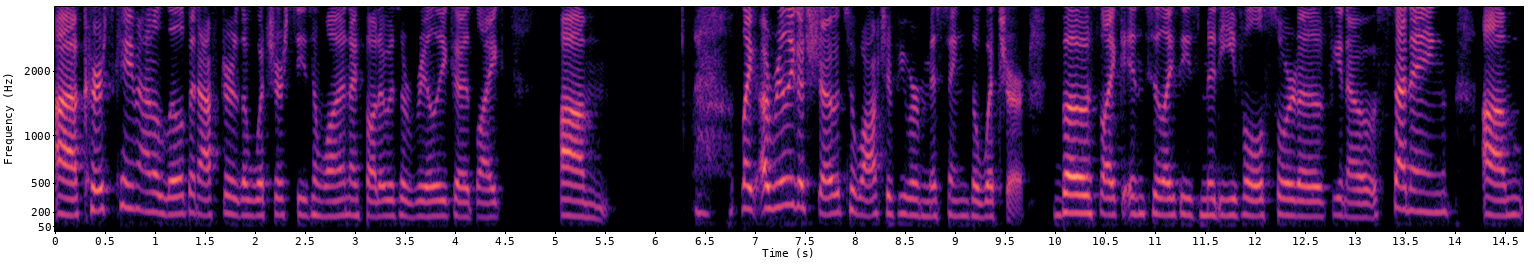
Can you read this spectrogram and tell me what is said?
Uh Cursed came out a little bit after The Witcher season 1. I thought it was a really good like um like a really good show to watch if you were missing the witcher both like into like these medieval sort of you know settings um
